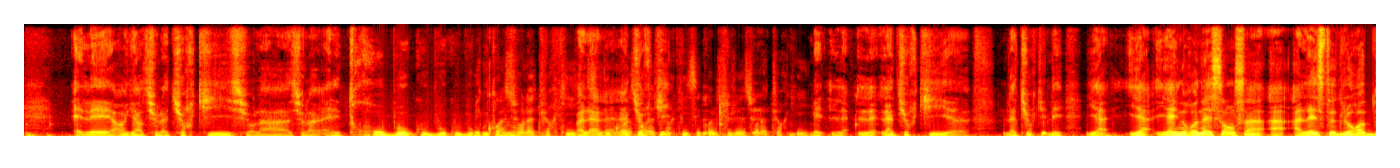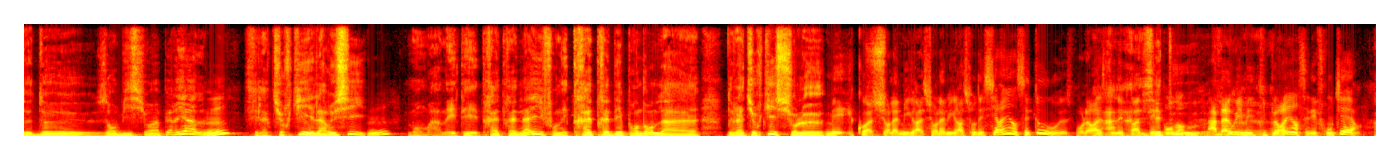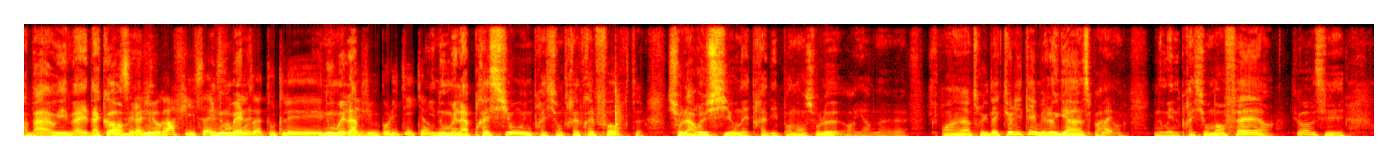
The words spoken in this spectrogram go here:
elle est, regarde sur la Turquie, sur la, sur la, elle est trop beaucoup, beaucoup, beaucoup. Mais quoi sur la Turquie? Bah, la, Turquie, c'est quoi le sujet sur la Turquie? Mais la, Turquie, la Turquie, euh, il y a, y, a, y a, une renaissance à, à, l'est de l'Europe de deux ambitions impériales. Hmm? C'est la Turquie et la Russie. Hmm? Bon, bah, on a été très très naïfs, on est très très dépendant de la, de la Turquie sur le. Mais quoi sur la migration, la migration des Syriens, c'est tout. Pour le reste, on n'est ah, pas dépendant. Tout. Ah bah oui, mais tu peux rien, c'est les frontières. Ah bah oui, bah, d'accord. C'est la géographie, ça. Il nous met à toutes les. Il nous met la politique. Hein. Il nous met la pression, une pression très très forte. Sur la Russie, on est très dépendant sur le. Regarde, euh, je prends un, truc d'actualité, mais le gaz, par exemple, il nous met une pression d'enfer. Tu vois,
